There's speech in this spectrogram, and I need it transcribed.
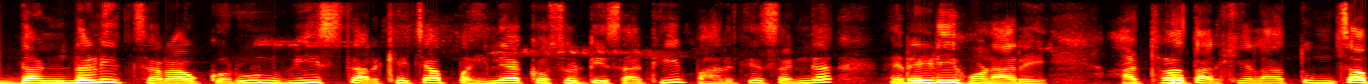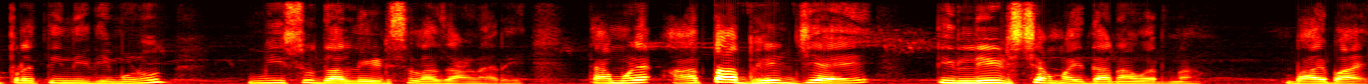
दणदणीत सराव करून वीस तारखेच्या पहिल्या कसोटीसाठी भारतीय संघ रेडी होणार आहे. अठरा तारखेला तुमचा प्रतिनिधी म्हणून मी सुद्धा लीड्सला जाणार आहे. त्यामुळे आता भेट जी आहे ती लीड्सच्या मैदानावरनं. बाय बाय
